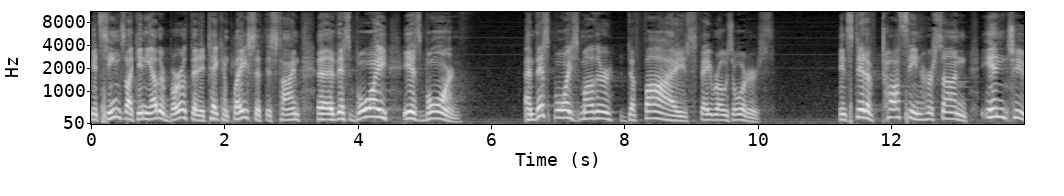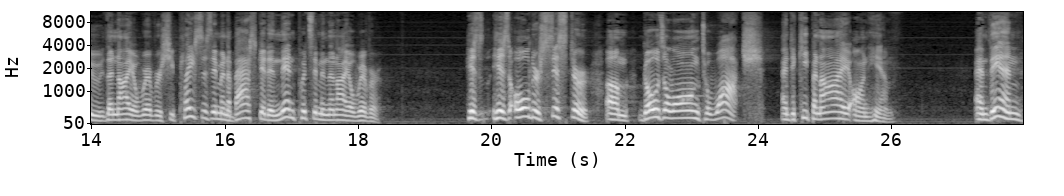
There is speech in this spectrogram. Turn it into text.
It seems like any other birth that had taken place at this time. Uh, this boy is born. And this boy's mother defies Pharaoh's orders. Instead of tossing her son into the Nile River, she places him in a basket and then puts him in the Nile River. His, his older sister um, goes along to watch and to keep an eye on him. And then,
